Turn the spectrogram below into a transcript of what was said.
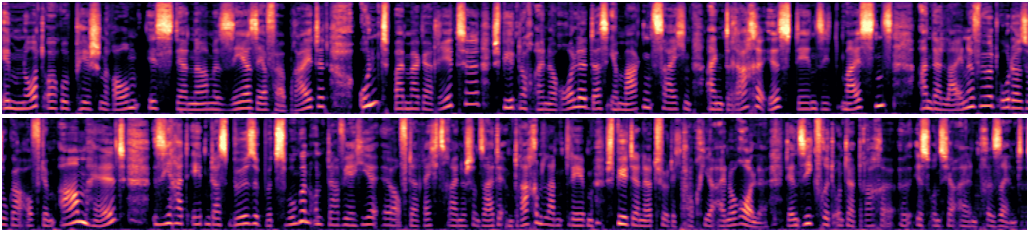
im nordeuropäischen Raum ist der Name sehr, sehr verbreitet. Und bei Margarete spielt noch eine Rolle, dass ihr Markenzeichen ein Drache ist, den sie meistens an der Leine führt oder sogar auf dem Arm hält. Sie hat eben das Böse bezwungen und da wir hier äh, auf der rechtsrheinischen Seite im Drachenland leben, spielt er natürlich auch hier eine Rolle. Denn Siegfried und der Drache äh, ist uns ja allen präsent,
